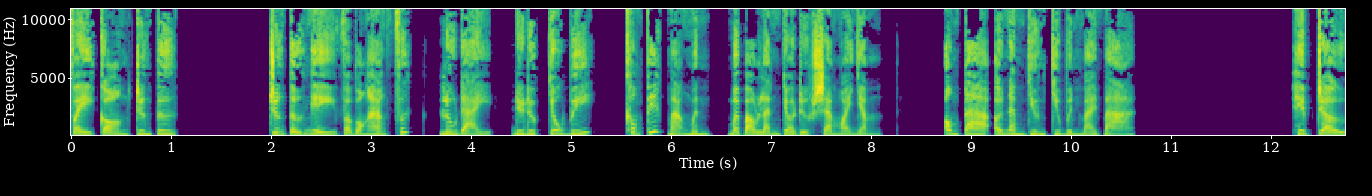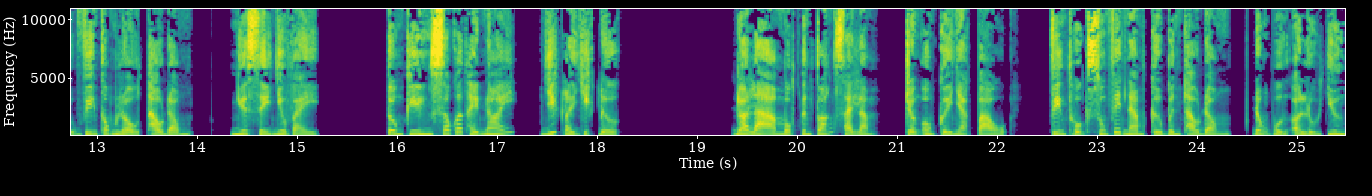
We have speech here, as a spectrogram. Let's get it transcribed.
Vậy còn Trương Tư? Trương Tử Nghị và bọn hàng Phức, Lưu Đại đều được châu bí, không tiếc mạng mình mới bảo lãnh cho được sang ngoại nhậm. Ông ta ở Nam Dương chiêu binh mãi mã. Hiệp trợ viên công lộ thảo đóng, nghĩa sĩ như vậy. Tôn Kiên sao có thể nói, giết là giết được. Đó là một tính toán sai lầm. Trần Ôn cười nhạt bảo, viên thuật xuống phía Nam cử binh thảo động, đóng quân ở Lũ Dương.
